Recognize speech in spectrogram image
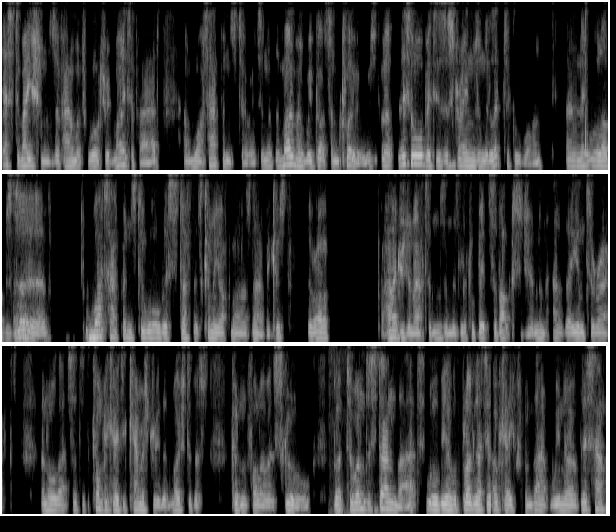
estimations of how much water it might have had and what happens to it. And at the moment, we've got some clues, but this orbit is a strange and elliptical one, and it will observe what happens to all this stuff that's coming off Mars now, because there are hydrogen atoms and there's little bits of oxygen and how they interact and all that sort of complicated chemistry that most of us couldn't follow at school. But to understand that, we'll be able to plug that in. Okay, from that, we know this how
